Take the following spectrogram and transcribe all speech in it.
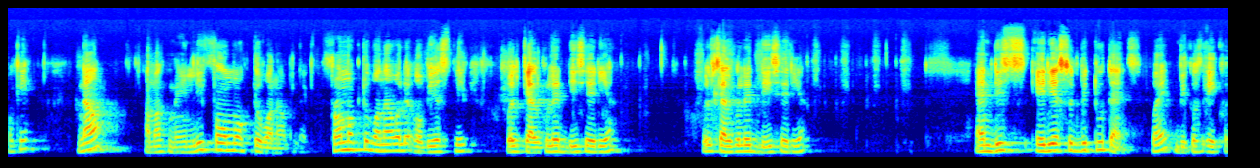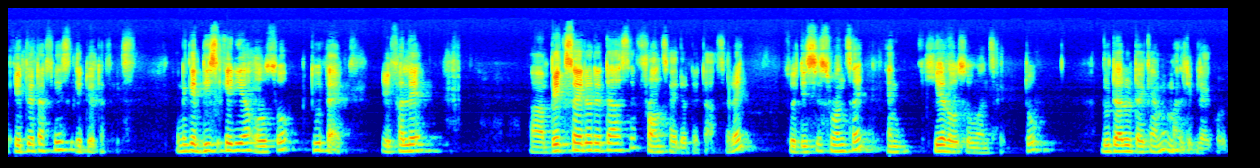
okay now আমাক মেইনলি ফ্ৰমৱৰ্কটো বনাব লাগে। ফ্ৰমৱৰ্কটো বনাবলৈ obviously will calculate this area will calculate this area and this area should be two times why because এইটো এটা ফেচ এইটো এটা ফেচ তেনেকৈ this area also' two times এইফালে বেক ছাইডত এটা আছে ফ্ৰণ্ট ছাইডত এটা আছে right so' this is one side and here also' one side ত' দুটা দুটাকৈ আমি মাল্টিপ্লাই লাগিব।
